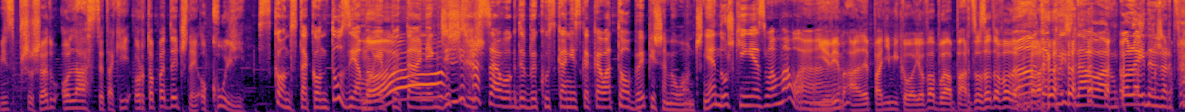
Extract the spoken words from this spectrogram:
więc przyszedł o lasce takiej ortopedycznej, o kuli. Skąd ta kontuzja, moje No, pytanie? Gdzieś się hasało, gdyby kuska nie skakała, to by, piszemy łącznie, nóżki nie złamała. Nie wiem, ale pani Mikołajowa była bardzo zadowolona. A, tak myślałam. Kolejny żart z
